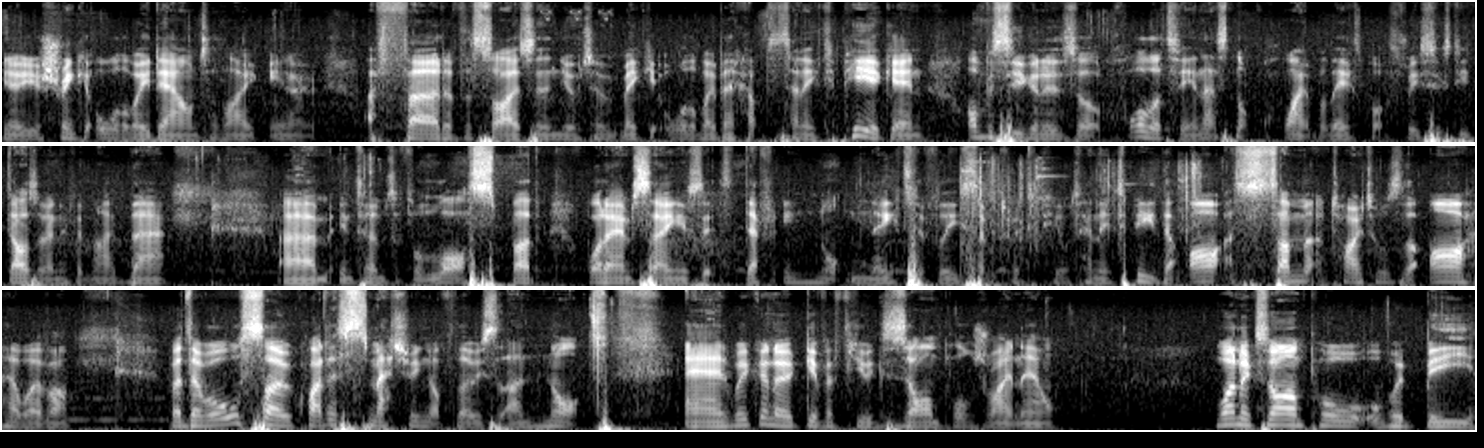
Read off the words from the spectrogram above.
you know you shrink it all the way down to like you know a third of the size, and then you were to make it all the way back up to 1080p again. Obviously, you're going to lose a lot of quality, and that's not quite what the Xbox 360 does or anything like that. Um, in terms of the loss, but what I am saying is it's definitely not natively 720p or 1080p. There are some titles that are, however, but there are also quite a smattering of those that are not. And we're going to give a few examples right now. One example would be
